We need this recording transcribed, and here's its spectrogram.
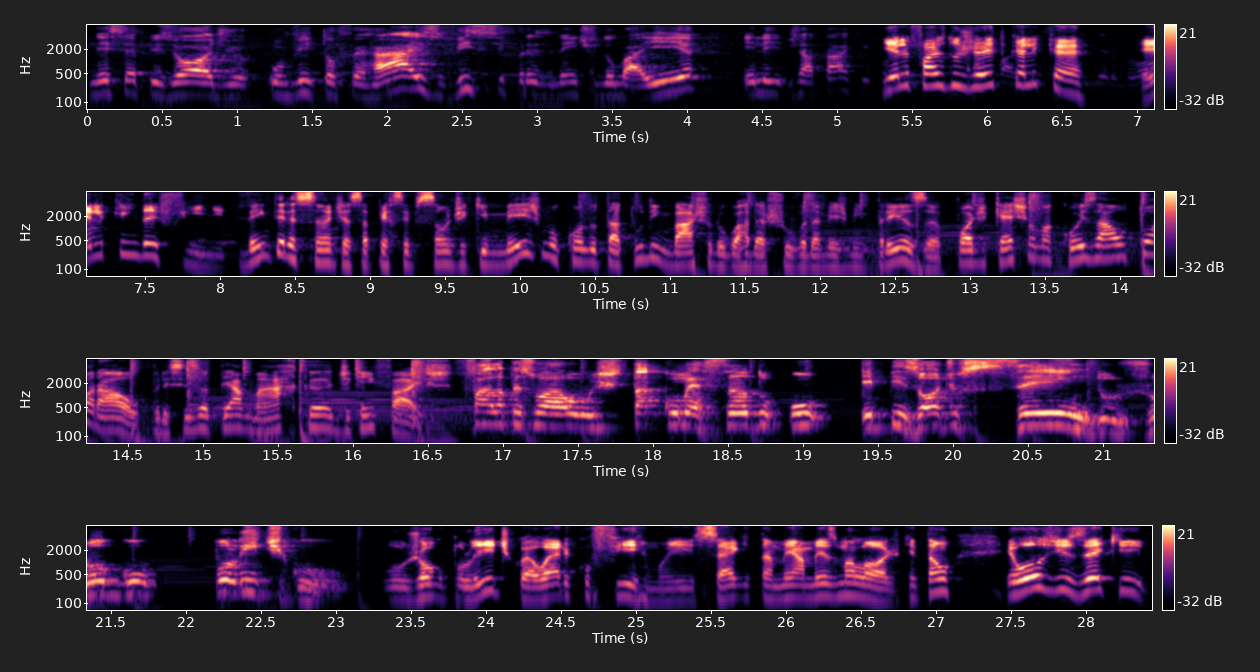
nesse episódio o Vitor Ferraz, vice-presidente do Bahia. Ele já tá aqui. E ele faz do jeito que ele quer. Ele quem define. Bem interessante essa percepção de que mesmo quando tá tudo embaixo do guarda-chuva da mesma empresa, podcast é uma coisa autoral, precisa ter a marca de quem faz. Fala pessoal, está começando o episódio 100 do jogo político. O jogo político é o Érico Firmo e segue também a mesma lógica. Então, eu ouso dizer que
